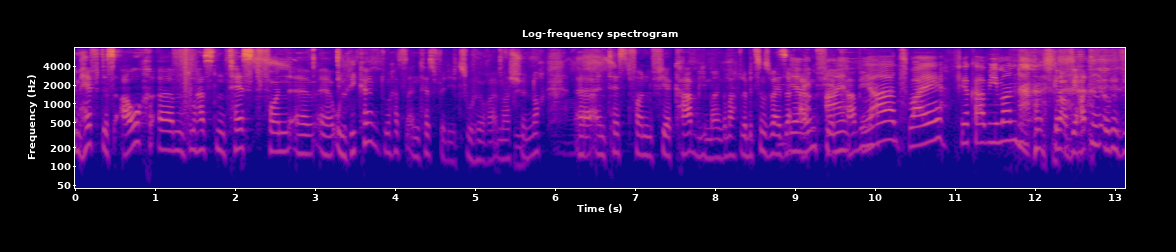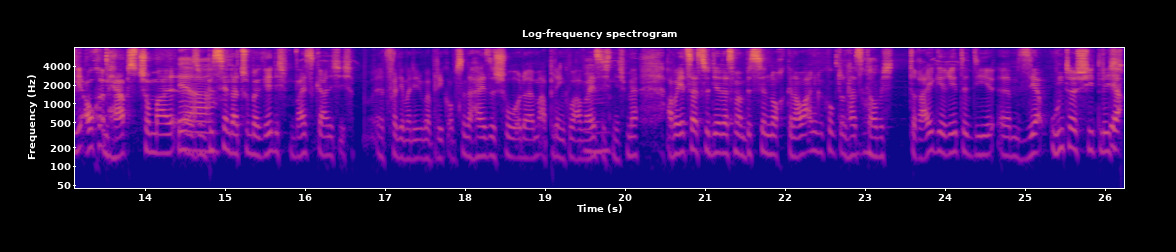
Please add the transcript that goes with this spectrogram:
Im Heft ist auch, ähm, du hast einen Test von äh, äh, Ulrike, du hast einen Test für die Zuhörer immer schön noch, äh, einen Test von 4K-Beamern gemacht oder beziehungsweise einem 4K-Beamer. Ja, zwei 4K-Beamern. Genau, wir hatten irgendwie auch im Herbst schon mal äh, Ja. so ein bisschen darüber geredet. Ich weiß gar nicht, ich äh, verliere mal den Überblick, ob es in der Heise Show oder im Uplink war, weiß Mhm. ich nicht mehr. Aber jetzt hast du dir das mal ein bisschen noch genauer angeguckt und hast, glaube ich, drei Geräte, die ähm, sehr unterschiedlich Ja.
